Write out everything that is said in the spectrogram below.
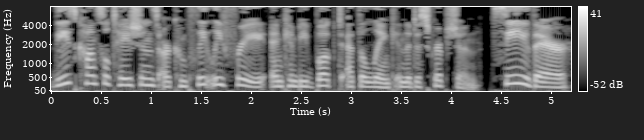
These consultations are completely free and can be booked at the link in the description. See you there.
